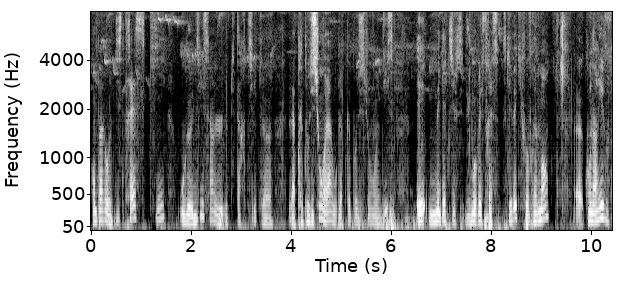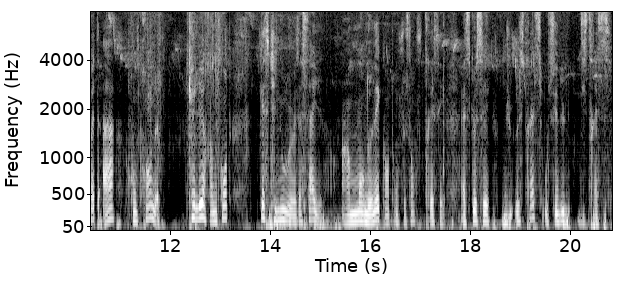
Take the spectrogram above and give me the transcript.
comparé au distress qui, ou le 10, hein, le, petit article, la préposition, voilà, ou la préposition 10, est négatif, c'est du mauvais stress. Ce qui fait qu'il faut vraiment euh, qu'on arrive en fait à comprendre quel est en fin de compte, qu'est-ce qui nous euh, assaille à un moment donné quand on se sent stressé. Est-ce que c'est du e-stress ou c'est du distress?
